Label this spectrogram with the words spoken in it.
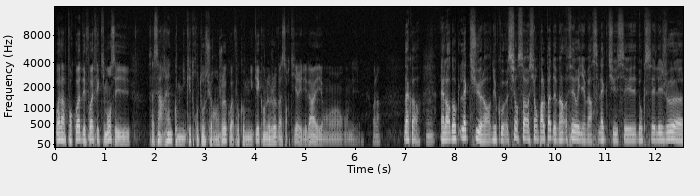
voilà pourquoi des fois effectivement c'est ça sert à rien de communiquer trop tôt sur un jeu quoi. Faut communiquer quand le jeu va sortir il est là et on, on est. D'accord. Mm. Alors donc l'actu, alors du coup, si on sort, si on parle pas de mar- février-mars, l'actu, c'est donc c'est les jeux. euh,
